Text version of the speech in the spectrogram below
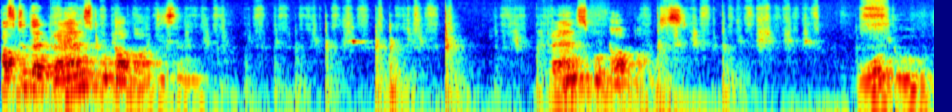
First the transport of oxygen. Transport of oxygen. O2.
